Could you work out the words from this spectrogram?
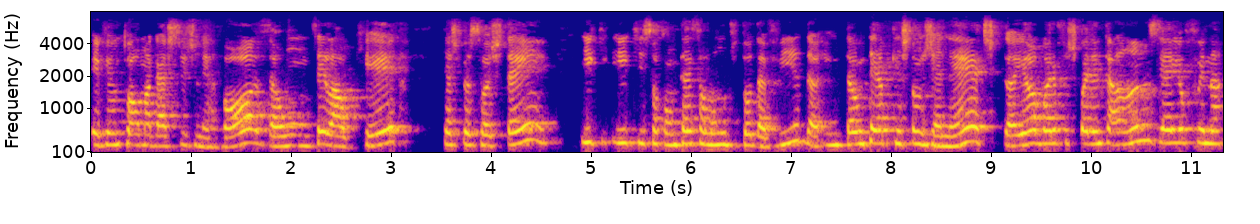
eventual uma gastrite nervosa, um sei lá o quê que as pessoas têm e, e, que isso acontece ao longo de toda a vida. Então tem a questão genética. Eu agora fiz 40 anos e aí eu fui na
